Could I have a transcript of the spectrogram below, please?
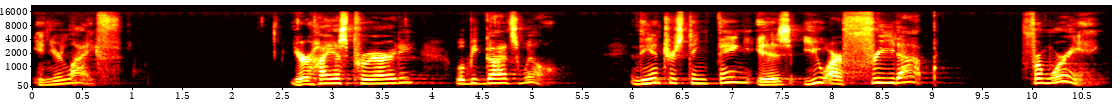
in your life. Your highest priority will be God's will. And the interesting thing is, you are freed up from worrying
